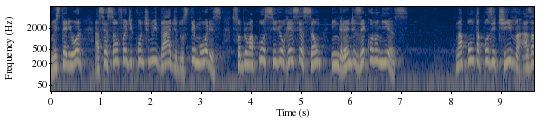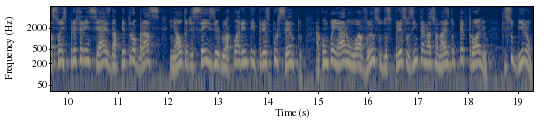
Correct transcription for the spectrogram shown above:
No exterior, a sessão foi de continuidade dos temores sobre uma possível recessão em grandes economias. Na ponta positiva, as ações preferenciais da Petrobras, em alta de 6,43%, acompanharam o avanço dos preços internacionais do petróleo, que subiram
